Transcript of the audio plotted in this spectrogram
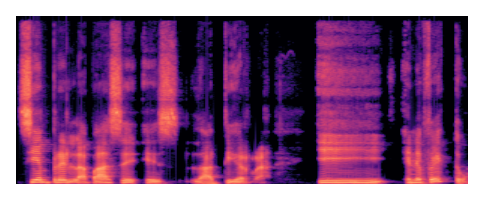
siempre la base es la tierra. Y en efecto,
